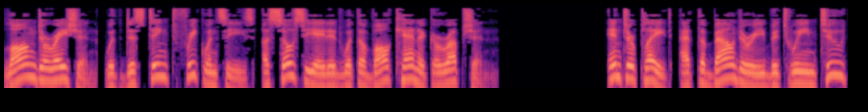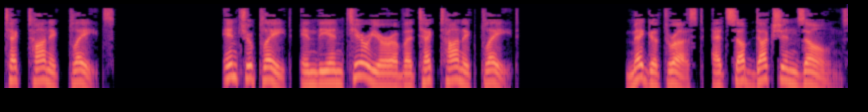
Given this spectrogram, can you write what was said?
long duration, with distinct frequencies, associated with a volcanic eruption. Interplate, at the boundary between two tectonic plates. Intraplate, in the interior of a tectonic plate. Megathrust, at subduction zones.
